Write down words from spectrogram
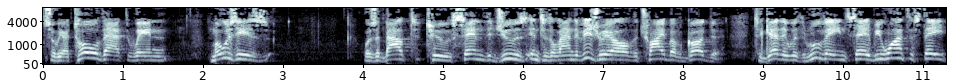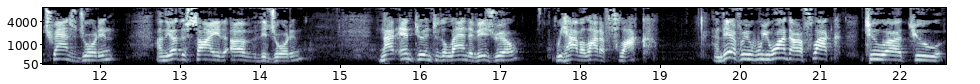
So we are told that when Moses was about to send the Jews into the land of Israel, the tribe of Gad, together with Ruvain, said, we want to stay Transjordan, on the other side of the Jordan not enter into the land of Israel. We have a lot of flock, and therefore we want our flock to uh, to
